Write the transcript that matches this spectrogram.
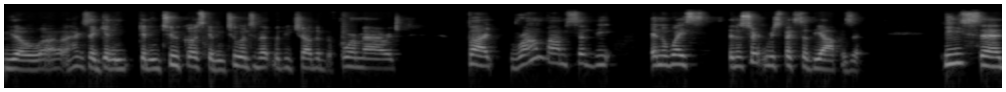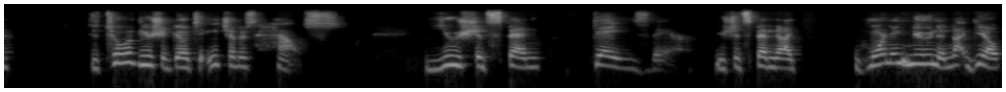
you know uh, how can I say getting getting too close getting too intimate with each other before marriage. But Rambam said the in a way in a certain respect said the opposite. He said the two of you should go to each other's house. You should spend days there. You should spend like morning noon and night you know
